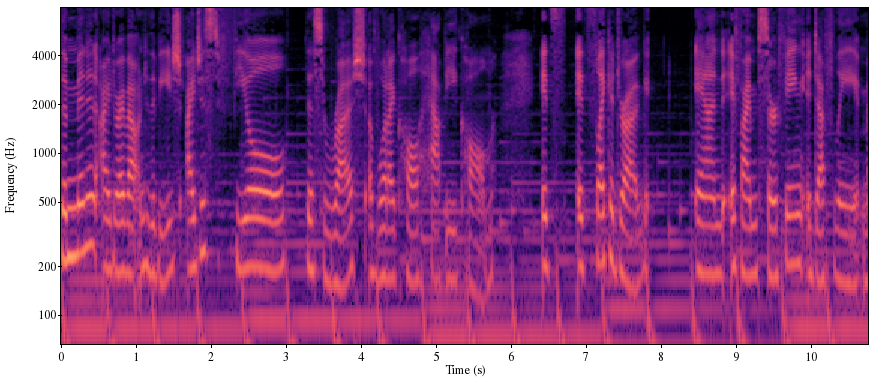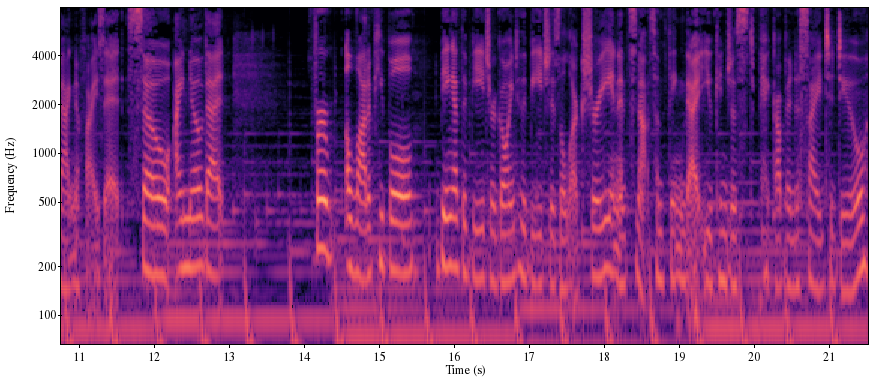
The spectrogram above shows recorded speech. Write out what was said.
The minute I drive out into the beach, I just feel this rush of what I call happy calm. It's it's like a drug. And if I'm surfing, it definitely magnifies it. So I know that for a lot of people, being at the beach or going to the beach is a luxury and it's not something that you can just pick up and decide to do.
